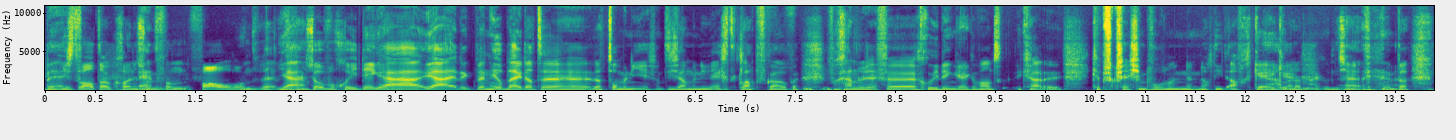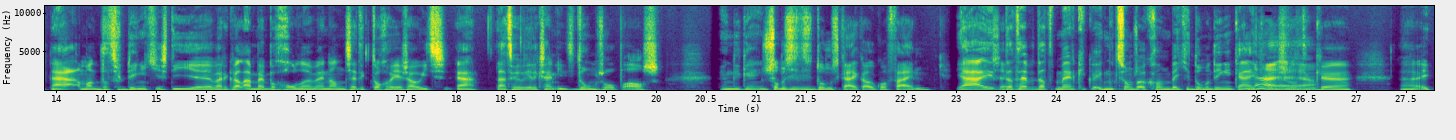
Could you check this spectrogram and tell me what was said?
best. je valt ook gewoon een En- soort van val. Want we, Ja. zijn zoveel goede dingen. Ja, ja, en ik ben heel blij dat, eh, dat Tom er niet is. Want die zou me nu echt klap verkopen. We gaan dus even goede dingen kijken. Want ik, ga, ik heb Succession bijvoorbeeld nog niet Ja, afgekeken. maar dat maakt ook niet zo. Eh, dat, nou ja, allemaal dat soort dingetjes die, eh, waar ik wel aan ben begonnen. En dan zet ik toch weer zoiets, ja, laten we heel eerlijk zijn, iets doms op als Hunger Games. Soms is iets doms kijken ook wel fijn. Ja, ik dat, heb, dat merk ik. Ik moet soms ook gewoon een beetje domme dingen kijken. Ja, zodat ja. Ik, eh, eh, ik,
